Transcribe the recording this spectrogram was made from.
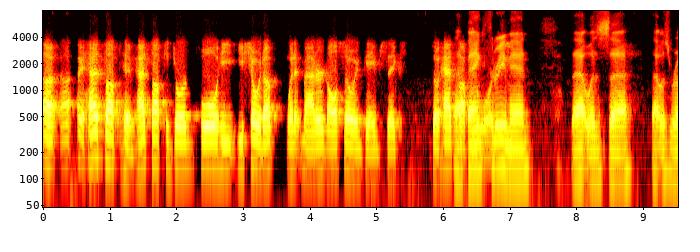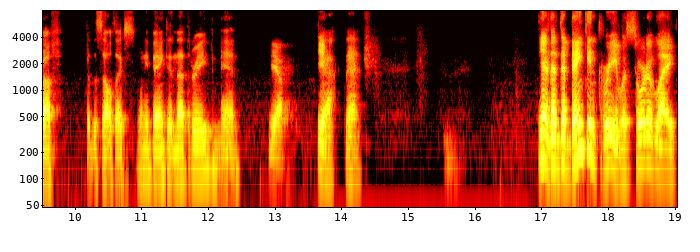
uh, uh, hats off to him. Hats off to Jordan Poole. He he showed up when it mattered, also in Game Six. So hats that off. Bank three, man. That was uh, that was rough for the Celtics when he banked in that three, man. Yeah, yeah, that. Yeah, that the banking three was sort of like,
